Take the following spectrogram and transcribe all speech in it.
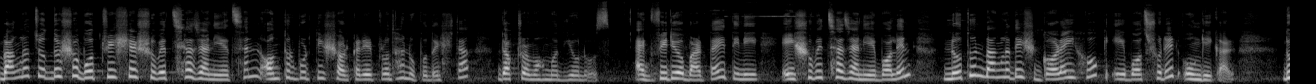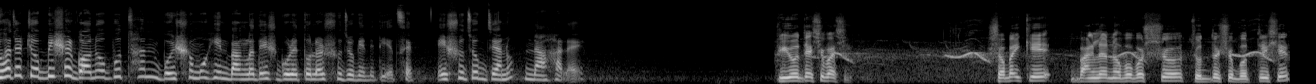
বাংলা চোদ্দশো বত্রিশের শুভেচ্ছা জানিয়েছেন অন্তর্বর্তী সরকারের প্রধান উপদেষ্টা ডক্টর মোহাম্মদ ইউনুস। এক ভিডিও বার্তায় তিনি এই শুভেচ্ছা জানিয়ে বলেন, নতুন বাংলাদেশ গড়াই হোক এ বছরের অঙ্গীকার। দু হাজার চব্বিশের গণ অভ্যুত্থান বৈষম্যহীন বাংলাদেশ গড়ে তোলার সুযোগ এনে দিয়েছে। এই সুযোগ যেন না হারায়। প্রিয় দেশবাসী, সবাইকে বাংলা নববর্ষ চোদ্দোশো বত্রিশের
